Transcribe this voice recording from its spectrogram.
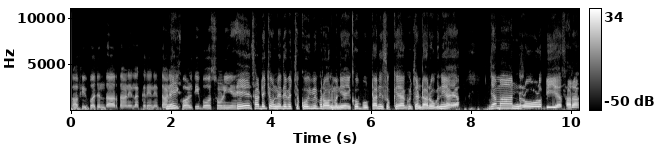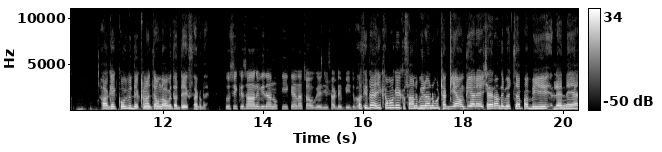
ਕਾਫੀ ਵਜਨਦਾਰ ਦਾਣੇ ਲੱਗ ਰਹੇ ਨੇ। ਦਾਣੇ ਦੀ। ਕੁਆਲਿਟੀ ਬਹੁਤ ਸੋਹਣੀ ਹੈ। ਇਹ ਸਾਡੇ ਝੋਨੇ ਦੇ ਵਿੱਚ ਕੋਈ ਵੀ ਪ੍ਰੋਬਲਮ ਨਹੀਂ ਆਈ ਕੋਈ ਬੂਟਾ ਨਹੀਂ ਸੁੱਕਿਆ ਕੋਈ ਝੰਡਾ ਰੋਗ ਨਹੀਂ ਆਇਆ। ਜਮਾ ਨਰੋਲ ਬੀ ਹੈ ਸਾਰਾ। ਆ ਕੇ ਕੋਈ ਵੀ ਦੇਖਣਾ ਚਾਹੁੰਦਾ ਹੋਵੇ ਤਾਂ ਦੇਖ ਸਕਦਾ। ਤੁਸੀਂ ਕਿਸਾਨ ਵੀਰਾਂ ਨੂੰ ਕੀ ਕਹਿਣਾ ਚਾਹੋਗੇ ਜੀ ਸਾਡੇ ਬੀਜ ਬਾਰੇ? ਅਸੀਂ ਤਾਂ ਇਹੀ ਕਹਾਂਗੇ ਕਿਸਾਨ ਵੀਰਾਂ ਨੂੰ ਵੀ ਠੱਗੀਆਂ ਹੁੰਦੀਆਂ ਨੇ ਸ਼ਹਿਰਾਂ ਦੇ ਵਿੱਚ ਆਪਾਂ ਬੀ ਲੈਨੇ ਆ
